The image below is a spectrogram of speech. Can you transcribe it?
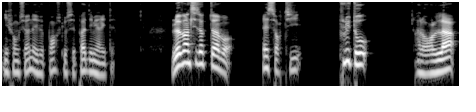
Il fonctionne et je pense que c'est pas démérité. Le 26 octobre est sorti plus tôt. Alors là,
